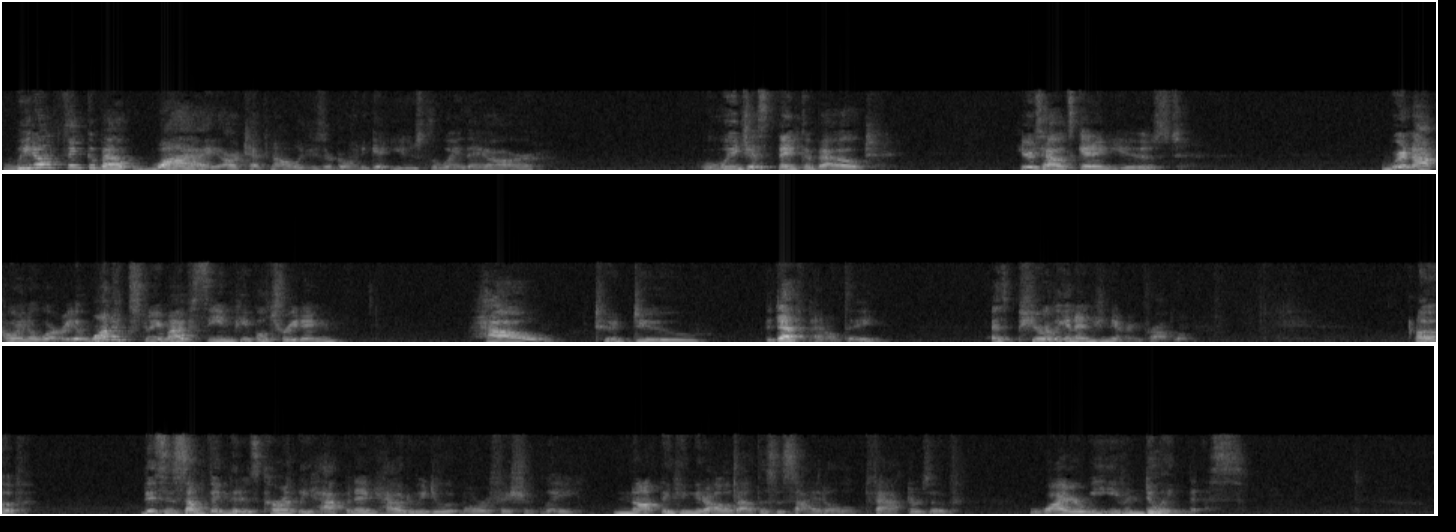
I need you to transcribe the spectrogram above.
We don't think about why our technologies are going to get used the way they are. We just think about, here's how it's getting used, we're not going to worry. At one extreme, I've seen people treating how to do the death penalty as purely an engineering problem. Of, this is something that is currently happening, how do we do it more efficiently? Not thinking at all about the societal factors of, why are we even doing this?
